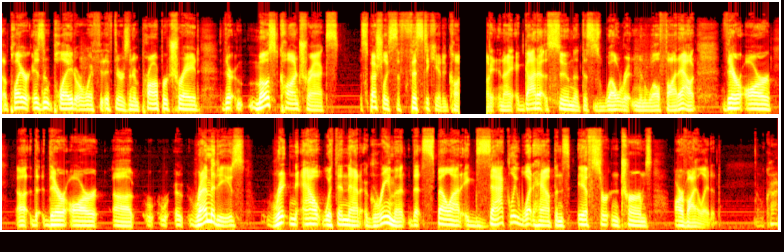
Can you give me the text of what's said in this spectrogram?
a player isn't played or if, if there's an improper trade, there most contracts, especially sophisticated contracts, and I, I gotta assume that this is well written and well thought out. There are uh, th- there are uh, r- r- remedies written out within that agreement that spell out exactly what happens if certain terms are violated. Okay.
